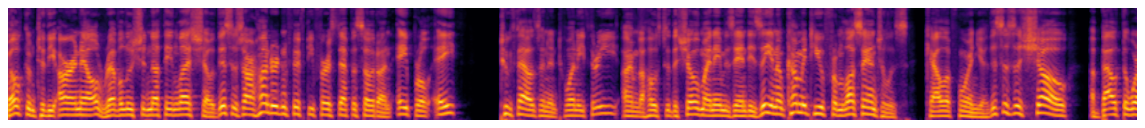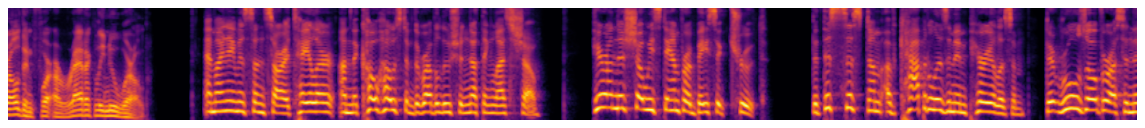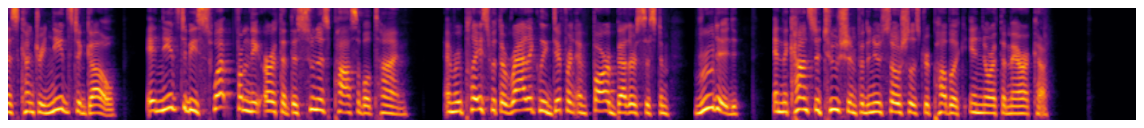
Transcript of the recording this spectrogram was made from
Welcome to the RNL Revolution Nothing Less show. This is our 151st episode on April 8th, 2023. I'm the host of the show. My name is Andy Zee, and I'm coming to you from Los Angeles, California. This is a show about the world and for a radically new world. And my name is Sunsara Taylor. I'm the co host of the Revolution Nothing Less show. Here on this show, we stand for a basic truth that this system of capitalism imperialism that rules over us in this country needs to go. It needs to be swept from the earth at the soonest possible time and replaced with a radically different and far better system rooted in the Constitution for the new Socialist Republic in North America.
